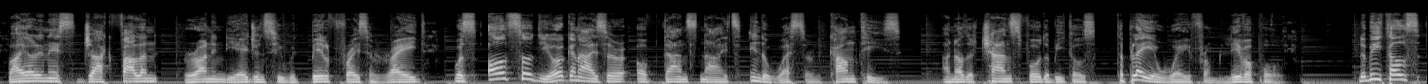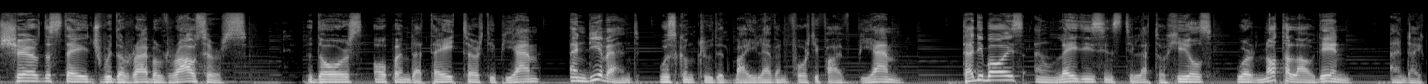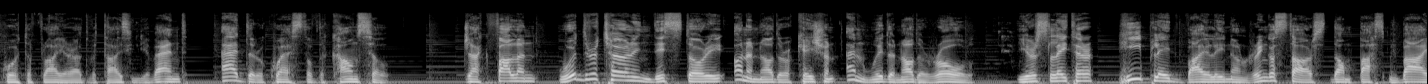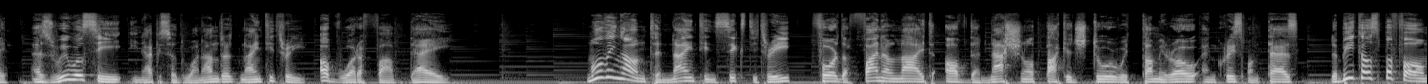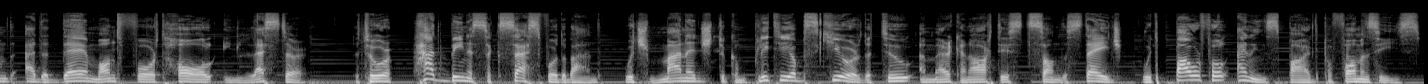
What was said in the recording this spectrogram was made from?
Violinist Jack Fallon, running the agency with Bill Fraser Reid, was also the organizer of dance nights in the Western Counties, another chance for the Beatles to play away from Liverpool. The Beatles shared the stage with the Rebel Rousers. The doors opened at 8.30 pm and the event was concluded by 11.45 pm. Teddy boys and ladies in stiletto heels were not allowed in, and I quote a flyer advertising the event, at the request of the council. Jack Fallon would return in this story on another occasion and with another role. Years later, he played violin on Ringo Starr's Don't Pass Me By, as we will see in episode 193 of What a Fab Day. Moving on to 1963, for the final night of the National Package Tour with Tommy Roe and Chris Montez, the Beatles performed at the De Montfort Hall in Leicester. The tour had been a success for the band, which managed to completely obscure the two American artists on the stage with powerful and inspired performances.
